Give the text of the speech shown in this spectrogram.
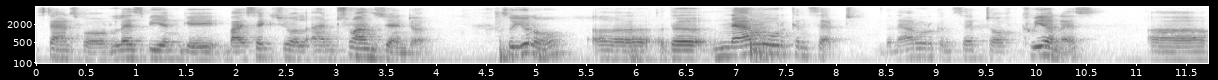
stands for lesbian, gay, bisexual, and transgender. So you know uh, the narrower concept, the narrower concept of queerness uh,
